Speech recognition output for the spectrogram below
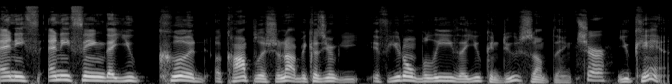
any anything that you could accomplish or not. Because you, if you don't believe that you can do something, Sure. you can't.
